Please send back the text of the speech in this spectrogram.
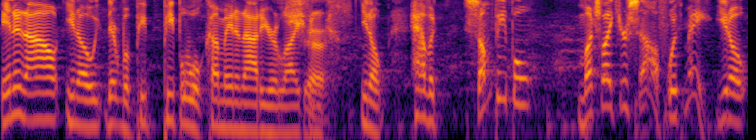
in and out. You know, there will pe- people will come in and out of your life, Sure. and you know have a some people much like yourself with me. You know,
